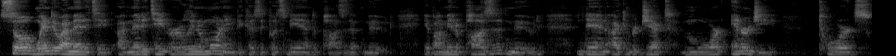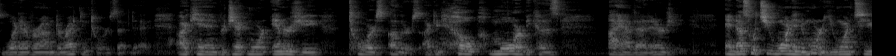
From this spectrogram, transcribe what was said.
So when do I meditate? I meditate early in the morning because it puts me in a positive mood. If I'm in a positive mood, then I can project more energy towards whatever I'm directing towards that day. I can project more energy towards others. I can help more because I have that energy. And that's what you want in the morning. You want to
